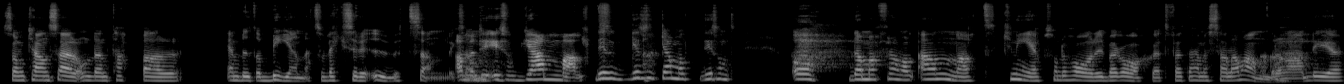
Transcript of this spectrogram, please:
Som kan så här, om den tappar en bit av benet så växer det ut sen. Ja Liksom. men det är så gammalt. det, är, det är så gammalt, det är sånt... Åh, damma fram allt annat knep som du har i bagaget för att det här med salamandrarna, det är...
